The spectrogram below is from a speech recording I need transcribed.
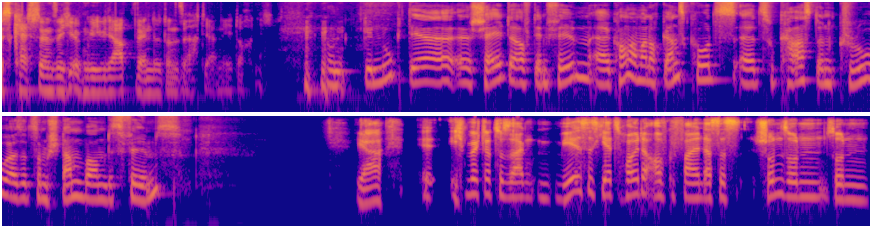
bis Castle sich irgendwie wieder abwendet und sagt, ja, nee, doch nicht. und genug der äh, Schelte auf den Film. Äh, kommen wir mal noch ganz kurz äh, zu Cast und Crew, also zum Stammbaum des Films. Ja, äh, ich möchte dazu sagen, mir ist es jetzt heute aufgefallen, dass es schon so ein, so ein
